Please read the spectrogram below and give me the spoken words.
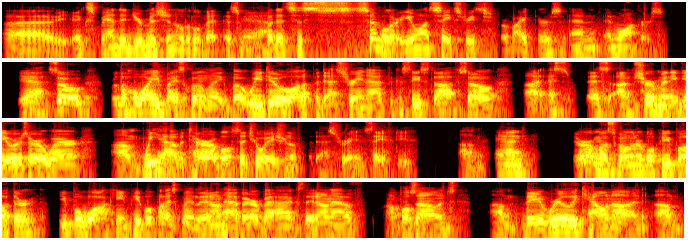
uh, expanded your mission a little bit, as, yeah. but it's similar. You want safe streets for bikers and, and walkers. Yeah, so we're the Hawaii Bicycling League, but we do a lot of pedestrian advocacy stuff. So uh, as, as, I'm sure many viewers are aware, um, we have a terrible situation of pedestrian safety. Um, and there are most vulnerable people out there, people walking, people bicycling. They don't have airbags, they don't have crumple zones. Um, they really count on um,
